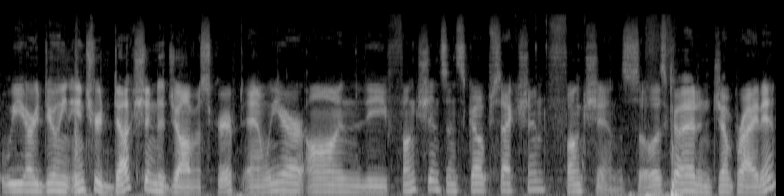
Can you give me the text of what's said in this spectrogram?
We are doing Introduction to JavaScript and we are on the Functions and Scope section, Functions. So let's go ahead and jump right in.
